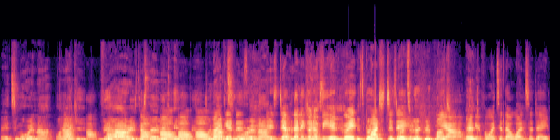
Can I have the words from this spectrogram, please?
uh, Timo Werner. Unlike he- oh, VAR is oh, disturbing oh, oh, oh, so my goodness. It's definitely gonna Yes, be yeah, a yeah, great it's going, match It's today. going to be a great match. Yeah, I'm and looking forward to that one today.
